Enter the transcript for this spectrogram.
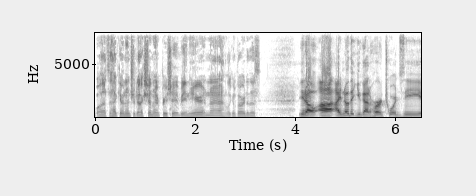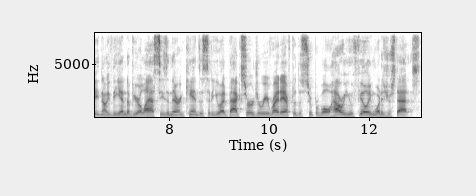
Well, that's a heck of an introduction. I appreciate being here and uh, looking forward to this. You know, uh, I know that you got hurt towards the you know the end of your last season there in Kansas City. You had back surgery right after the Super Bowl. How are you feeling? What is your status?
